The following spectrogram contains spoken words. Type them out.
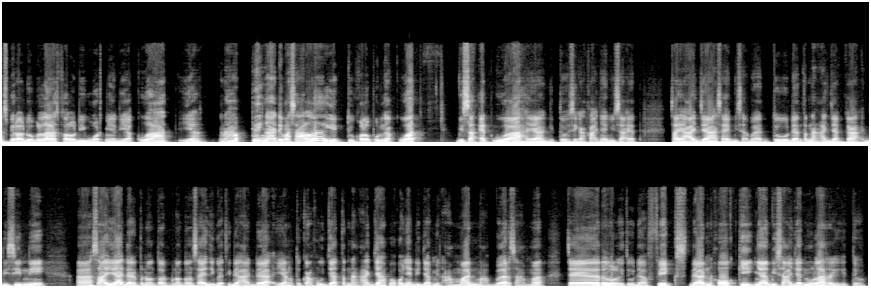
spiral 12 kalau di wordnya dia kuat ya kenapa nggak ada masalah gitu? Kalaupun nggak kuat bisa add gua ya gitu. Si kakaknya bisa add saya aja saya bisa bantu. Dan tenang aja kak. Di sini uh, saya dan penonton-penonton saya juga tidak ada yang tukang hujat. Tenang aja pokoknya dijamin aman mabar sama cerul. Itu udah fix dan hokinya bisa aja nular gitu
